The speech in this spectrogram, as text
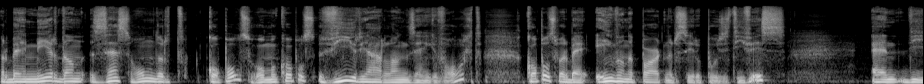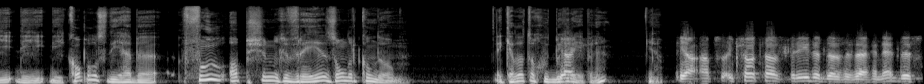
waarbij meer dan 600 koppels, homokoppels, vier jaar lang zijn gevolgd. Koppels waarbij één van de partners seropositief is. En die, die, die koppels die hebben full option gevreden zonder condoom. Ik heb dat toch goed begrepen, hè? Ja, ja absoluut. Ik zou het zelfs breder durven zeggen. Hè. Dus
